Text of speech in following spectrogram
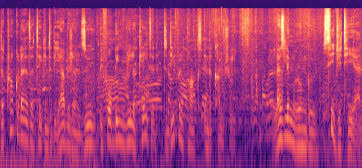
the crocodiles are taken to the Abidjan Zoo before being relocated to different parks in the country. Leslie Mirungu, CGTN.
